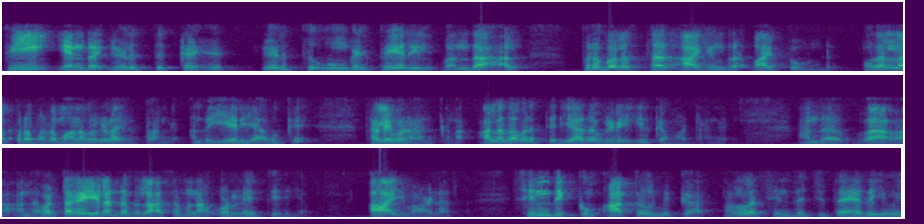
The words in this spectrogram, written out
பி என்ற எழுத்துக்கள் எழுத்து உங்கள் பெயரில் வந்தால் பிரபலஸ்தர் ஆகின்ற வாய்ப்பு உண்டு. முதல்ல பிரபலமானவர்களாக இருப்பாங்க. அந்த ஏரியாவுக்கு தலைவராக இருக்கலாம். அல்லது அவரை தெரியாதவர்களே இருக்க மாட்டாங்க. அந்த அந்த வட்டகையில் அந்த விலாசம்னா உடனே தெரியும். ஆய்வாளர். சிந்திக்கும் ஆற்றல் மிக்கார் நல்லா சிந்திச்சு தான் எதையுமே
